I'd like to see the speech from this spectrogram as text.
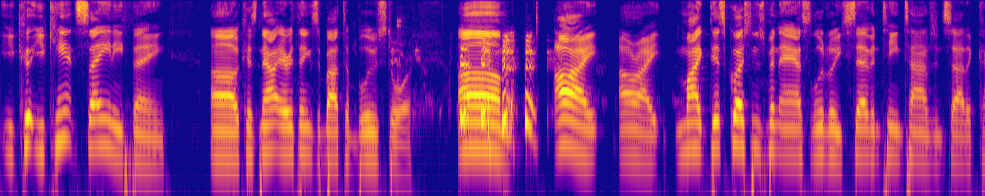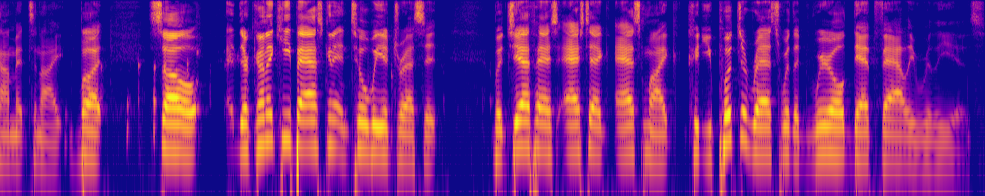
you could you can't say anything because now everything's about the blue store. Um, all right, all right, Mike. This question's been asked literally 17 times inside the comment tonight, but so they're gonna keep asking it until we address it. But Jeff has hashtag ask Mike, could you put to rest where the real Death Valley really is?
